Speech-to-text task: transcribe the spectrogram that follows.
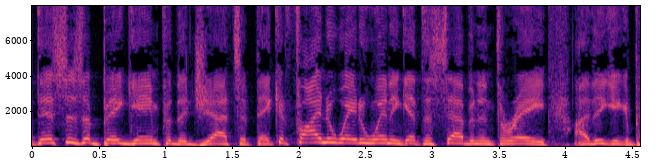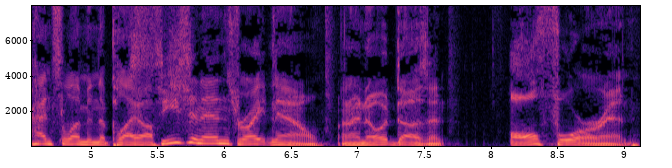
but this is a big game for the Jets. If they could find a way to win and get to seven and three, I think you can pencil them in the playoffs. Season ends right now, and I know it doesn't. All four are in.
